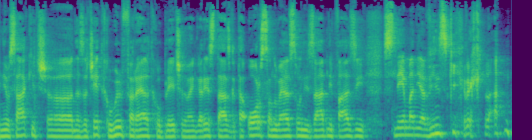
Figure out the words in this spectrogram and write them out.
In je vsakič uh, na začetku Will Ferrell tako oblečen, vem, ga res tazga, ta Orson Welles v zadnji fazi snemanja vinskih reklam,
